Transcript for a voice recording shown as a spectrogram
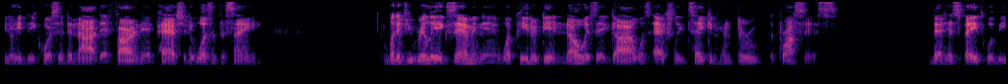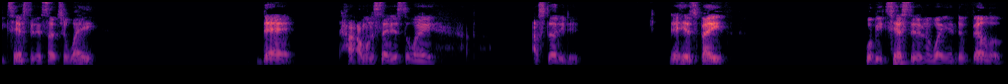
You know, he of course he denied that fire and that passion, it wasn't the same. But if you really examine that, what Peter didn't know is that God was actually taking him through the process. That his faith would be tested in such a way that I want to say this the way I studied it. That his faith will be tested in a way and developed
